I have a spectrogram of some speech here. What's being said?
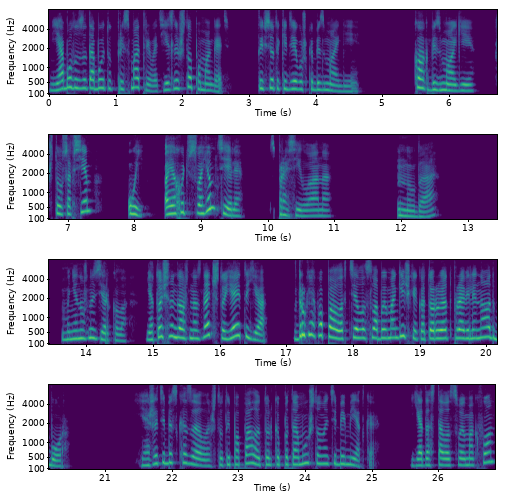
Я буду за тобой тут присматривать, если что, помогать. Ты все-таки девушка без магии. Как без магии? Что, совсем? Ой, а я хоть в своем теле? Спросила она. Ну да. Мне нужно зеркало. Я точно должна знать, что я — это я. Вдруг я попала в тело слабой магички, которую отправили на отбор. Я же тебе сказала, что ты попала только потому, что на тебе метка. Я достала свой макфон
